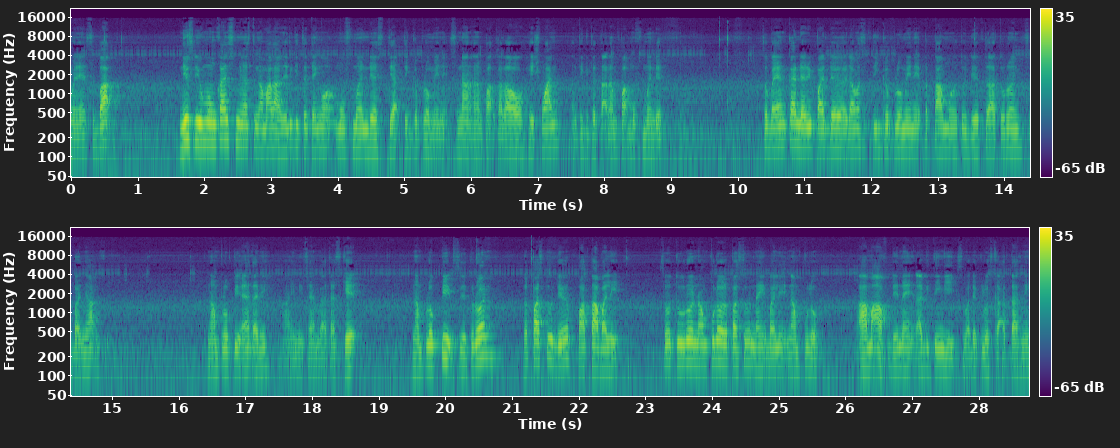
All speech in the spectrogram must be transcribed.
minit sebab news diumumkan 9.30 malam. Jadi kita tengok movement dia setiap 30 minit. Senang nak nampak kalau H1 nanti kita tak nampak movement dia. So bayangkan daripada dalam masa 30 minit pertama tu dia telah turun sebanyak 60 pips eh tadi. Ha, ini saya ambil atas sikit. 60 pips dia turun. Lepas tu dia patah balik. So turun 60 lepas tu naik balik 60. Ah maaf, dia naik lagi tinggi sebab dia close kat atas ni.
